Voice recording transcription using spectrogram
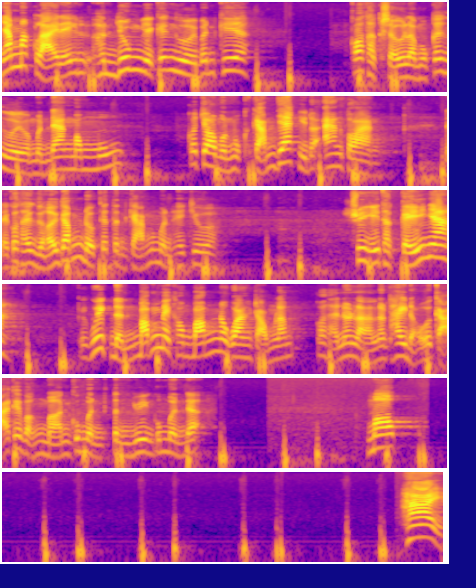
nhắm mắt lại để hình dung về cái người bên kia. Có thật sự là một cái người mà mình đang mong muốn, có cho mình một cái cảm giác gì đó an toàn để có thể gửi gắm được cái tình cảm của mình hay chưa? Suy nghĩ thật kỹ nha. Cái quyết định bấm hay không bấm nó quan trọng lắm. Có thể nói là nó thay đổi cả cái vận mệnh của mình, tình duyên của mình đó. Một. Hai.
